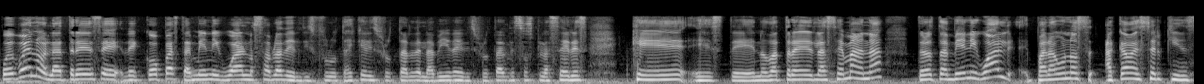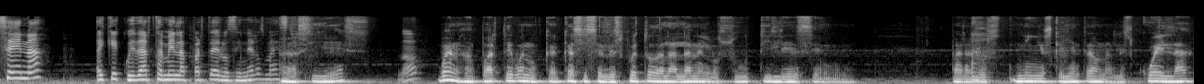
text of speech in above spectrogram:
pues bueno, la 3 de, de copas también igual nos habla del disfrute. Hay que disfrutar de la vida y disfrutar de esos placeres que este nos va a traer la semana. Pero también igual, para unos acaba de ser quincena. Hay que cuidar también la parte de los dineros, maestro. Así es. ¿No? Bueno, aparte, bueno, ca- casi se les fue toda la lana en los útiles, en, para los niños que ya entraron a la escuela.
